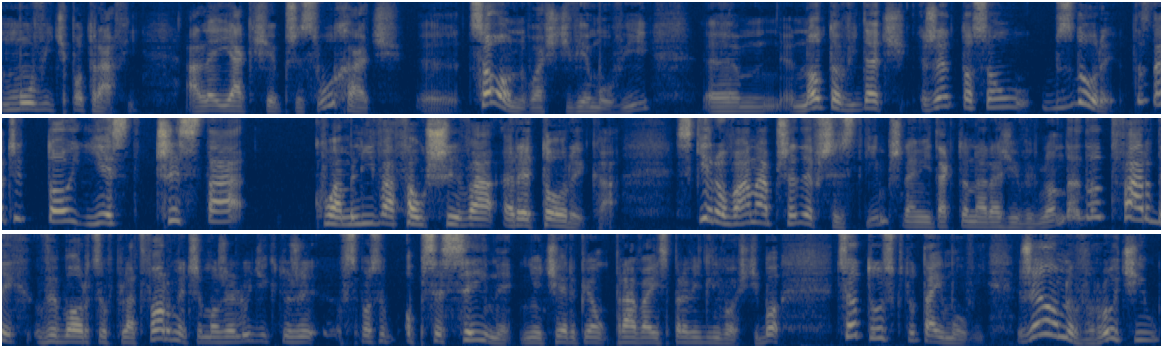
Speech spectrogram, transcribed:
mówić potrafi ale jak się przysłuchać, e, co on właściwie mówi, no to widać, że to są bzdury. To znaczy, to jest czysta, kłamliwa, fałszywa retoryka skierowana przede wszystkim, przynajmniej tak to na razie wygląda, do twardych wyborców Platformy, czy może ludzi, którzy w sposób obsesyjny nie cierpią Prawa i Sprawiedliwości. Bo co Tusk tutaj mówi? Że on wrócił,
